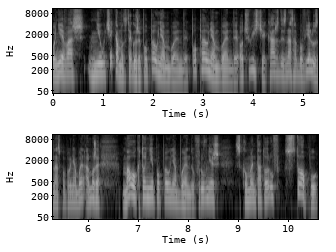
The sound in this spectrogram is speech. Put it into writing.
ponieważ nie uciekam od tego, że popełniam błędy. Popełniam błędy. Oczywiście każdy z nas albo wielu z nas popełnia błędy, ale może mało kto nie popełnia błędów. Również z komentatorów stopu.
